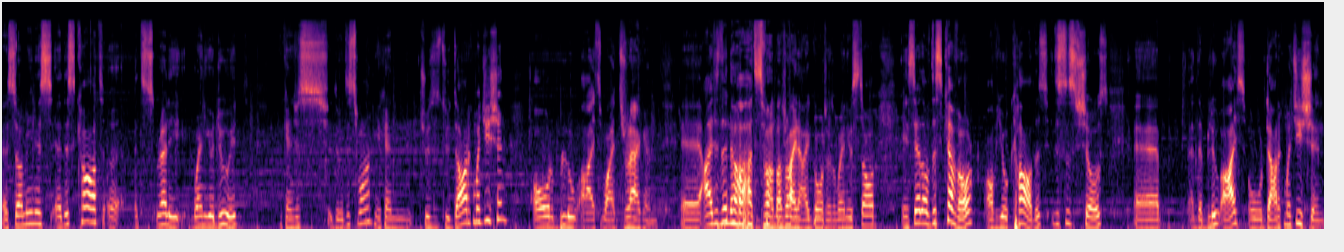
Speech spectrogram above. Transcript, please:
Uh, so I mean, uh, this card, it's really when you do it, you can just do this one. You can choose to Dark Magician or Blue Eyes White Dragon. Uh, I didn't know about this one, but right now I got it. When you start, instead of this cover of your card, this, is shows uh, the Blue Eyes or Dark Magician.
